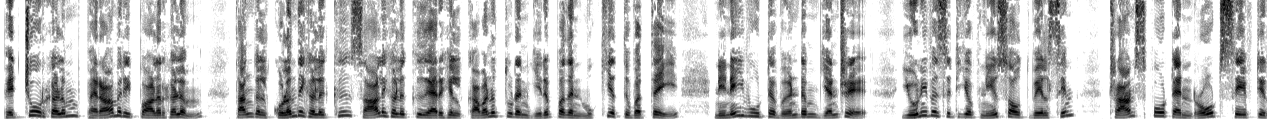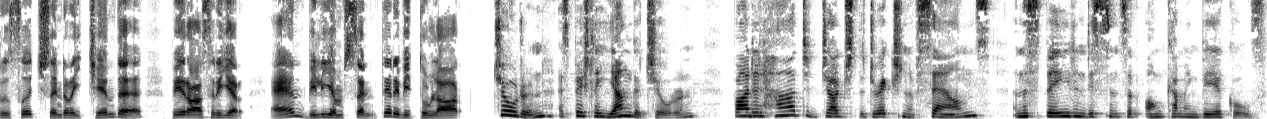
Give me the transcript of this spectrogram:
பெற்றோர்களும் பராமரிப்பாளர்களும் தங்கள் குழந்தைகளுக்கு சாலைகளுக்கு அருகில் கவனத்துடன் இருப்பதன் முக்கியத்துவத்தை நினைவூட்ட வேண்டும் என்று யூனிவர்சிட்டி ஆஃப் நியூ சவுத் வேல்ஸின் transport and road safety research சென்டரைச் சேர்ந்த பேராசிரியர் ஆன் வில்லியம்சன் தெரிவித்துள்ளார் Children, especially younger children, find it hard to judge the direction of sounds and the speed and distance of oncoming vehicles.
